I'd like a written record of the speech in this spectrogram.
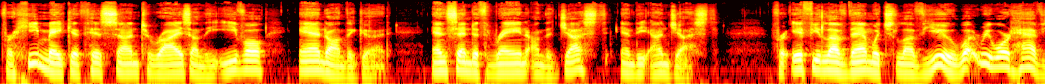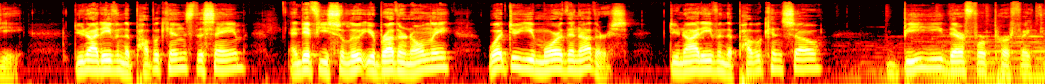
For he maketh his sun to rise on the evil and on the good, and sendeth rain on the just and the unjust. For if ye love them which love you, what reward have ye? Do not even the publicans the same? And if ye salute your brethren only, what do ye more than others? Do not even the publicans so? Be ye therefore perfect,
